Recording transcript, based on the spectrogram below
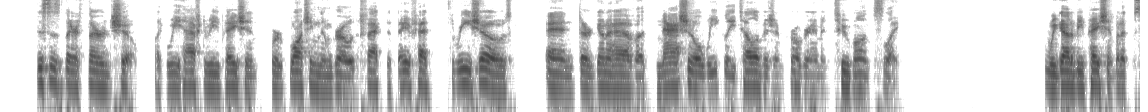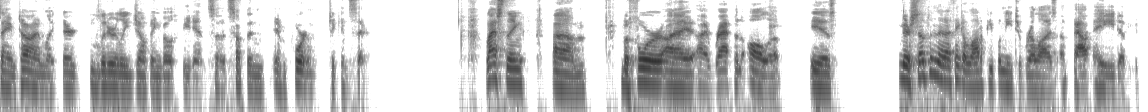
this is their third show. Like, we have to be patient. We're watching them grow. The fact that they've had three shows and they're gonna have a national weekly television program in two months, like we got to be patient, but at the same time, like they're literally jumping both feet in. So it's something important to consider. Last thing, um, before I, I wrap it all up, is there's something that I think a lot of people need to realize about AEW.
